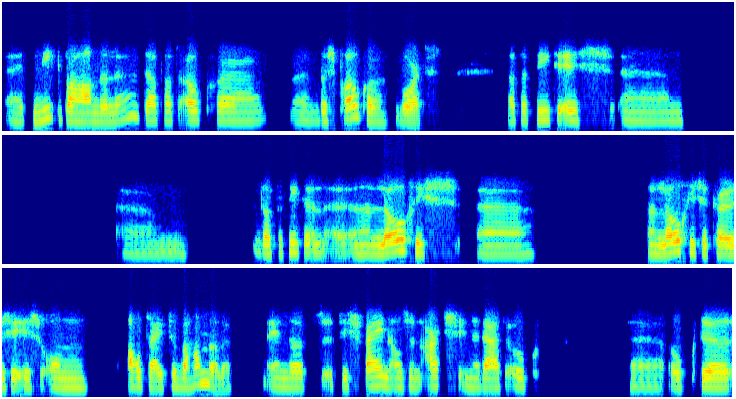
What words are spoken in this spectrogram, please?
het niet behandelen, dat dat ook uh, besproken wordt dat het niet is. Um, um, dat het niet een, een, logisch, een logische keuze is om altijd te behandelen. En dat het is fijn als een arts inderdaad ook, uh, ook de,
